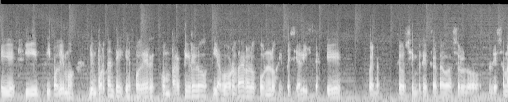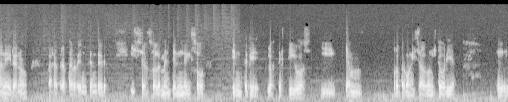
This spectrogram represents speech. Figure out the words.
Eh, y, podemos, lo importante es poder compartirlo y abordarlo con los especialistas, que, bueno, yo siempre he tratado de hacerlo de esa manera, ¿no? Para tratar de entender y ser solamente el nexo entre los testigos y que han protagonizado una historia, eh,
